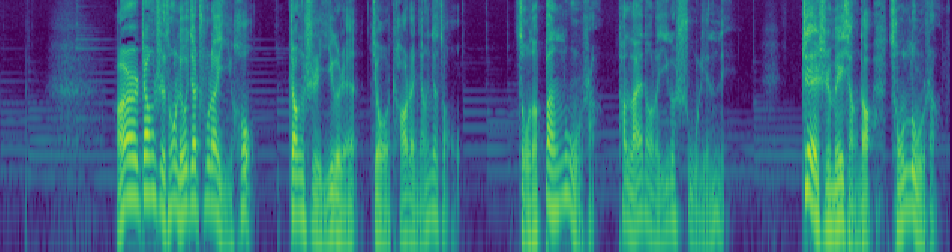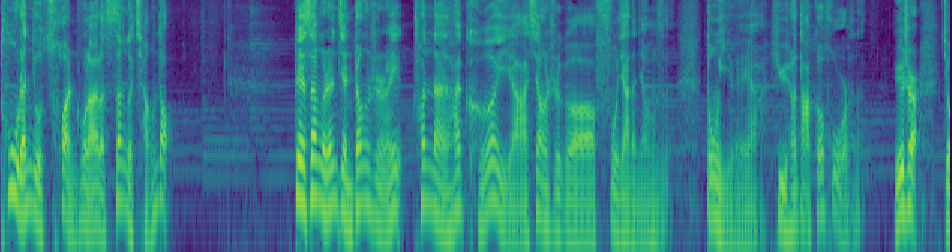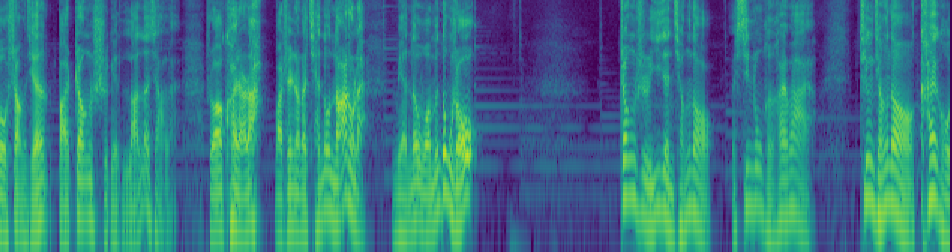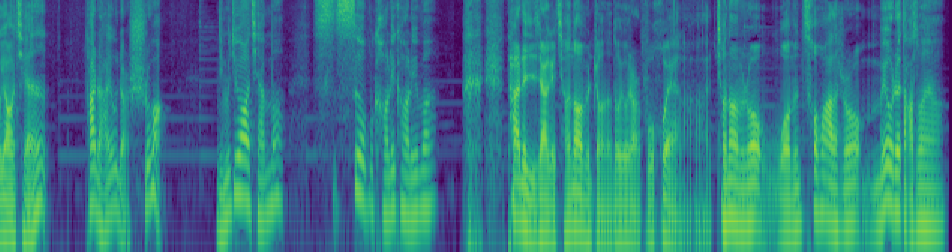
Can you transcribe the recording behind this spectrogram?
而张氏从刘家出来以后，张氏一个人就朝着娘家走。走到半路上，他来到了一个树林里。这时没想到，从路上突然就窜出来了三个强盗。这三个人见张氏，哎，穿戴的还可以啊，像是个富家的娘子，都以为啊遇上大客户了呢，于是就上前把张氏给拦了下来，说：“快点的，把身上的钱都拿出来，免得我们动手。”张氏一见强盗，心中很害怕呀。听强盗开口要钱，他这还有点失望。你们就要钱吗？色不考虑考虑吗？他这几下给强盗们整的都有点不会了啊！强盗们说：“我们策划的时候没有这打算呀。”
